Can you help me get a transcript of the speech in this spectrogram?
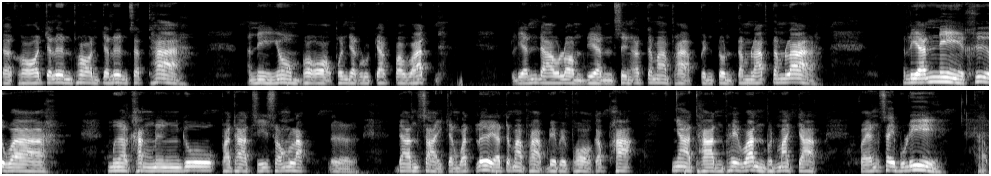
ก็ขอเจริญพรเจริญศรัทธา อันนี้โยมพอออกเพิ่นอยากรู้จักประวัติ เหรียญดาวล้อมเดือน ซึ่งอัตมาภาพเป็นต้นตำรับตำราเหรียญนี่คือว่าเมื่อครั้งหนึ่งอยู่พระธาตุสีสองหลัก เออด้านซ้ายจังหวัดเลยอัตมาภาพได้ไปพ่อกับพระญาทานไพวันเพิ่นมาจากแฝงไสบุรี ครับ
